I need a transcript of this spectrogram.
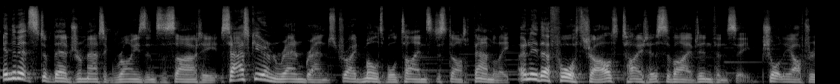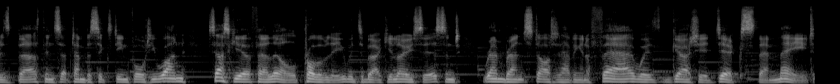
In the midst of their dramatic rise in society, Saskia and Rembrandt tried multiple times to start a family. Only their fourth child, Titus, survived infancy. Shortly after his birth in September 1641, Saskia fell ill, probably with tuberculosis, and Rembrandt started having an affair with Geertje Dircx, their maid.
